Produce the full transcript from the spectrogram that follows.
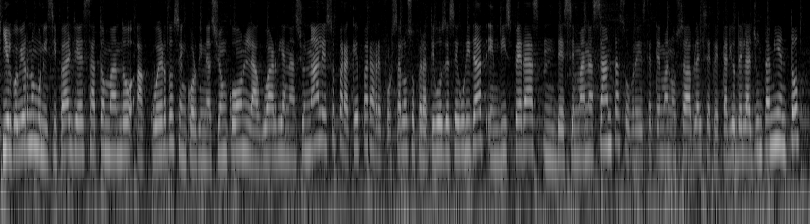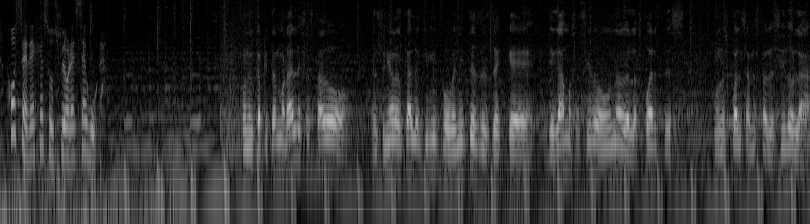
Y el gobierno municipal ya está tomando acuerdos en coordinación con la Guardia Nacional. ¿Eso para qué? Para reforzar los operativos de seguridad en vísperas de Semana Santa. Sobre este tema nos habla el secretario del ayuntamiento, José de Jesús Flores Segura. Con el capitán Morales ha estado el señor alcalde químico Benítez desde que llegamos ha sido uno de los fuertes con los cuales han establecido la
